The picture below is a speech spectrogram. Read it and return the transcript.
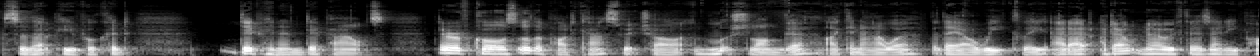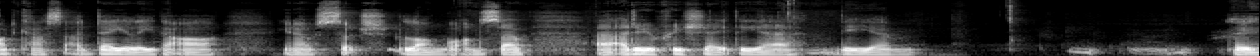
so that people could dip in and dip out. There are, of course, other podcasts which are much longer, like an hour, but they are weekly. I, I don't know if there's any podcasts that are daily that are, you know, such long ones. So uh, I do appreciate the uh, the um, the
